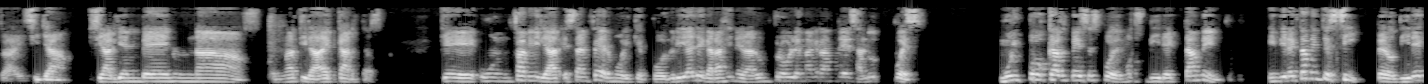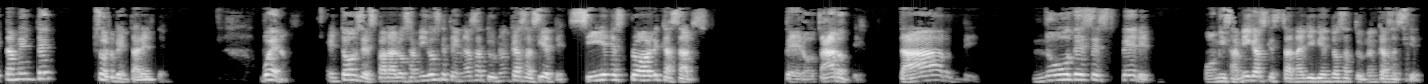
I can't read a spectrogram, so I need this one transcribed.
O si ya si alguien ve en una, en una tirada de cartas que un familiar está enfermo y que podría llegar a generar un problema grande de salud, pues muy pocas veces podemos directamente, indirectamente sí, pero directamente solventar el tema. Bueno, entonces, para los amigos que tengan Saturno en casa 7, sí es probable casarse, pero tarde, tarde. No desesperen. O mis amigas que están allí viendo a Saturno en casa 7.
